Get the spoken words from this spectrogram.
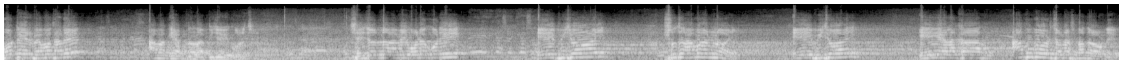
ভোটের ব্যবধানে আমাকে আপনারা বিজয়ী করেছেন। সেই জন্য আমি মনে করি এই বিজয় শুধু আমার নয় এই বিজয় এই এলাকার আবমর জনসাধারণের।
